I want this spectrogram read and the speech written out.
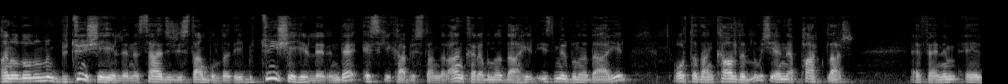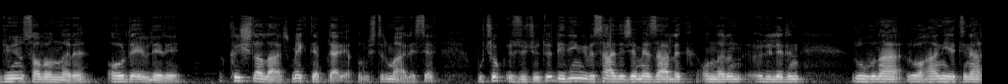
Anadolu'nun bütün şehirlerinde sadece İstanbul'da değil bütün şehirlerinde eski kabristanlar Ankara buna dahil İzmir buna dahil ortadan kaldırılmış yerine parklar efendim e, düğün salonları orada evleri kışlalar mektepler yapılmıştır maalesef. Bu çok üzücüdür. Dediğim gibi sadece mezarlık onların ölülerin ruhuna ruhaniyetine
